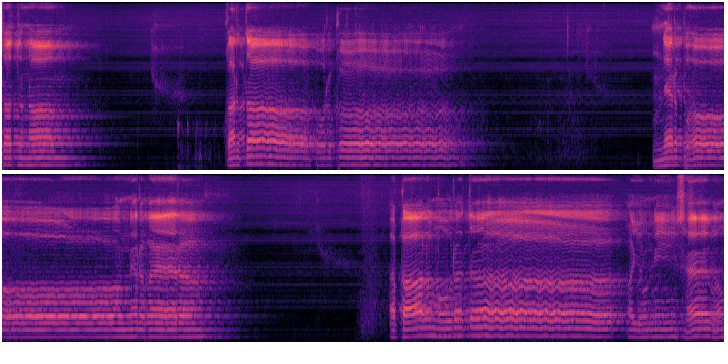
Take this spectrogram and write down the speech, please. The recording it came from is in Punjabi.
ਸਤਨਾਮ। ਕਰਤਾ ਪੁਰਖ। ਨਿਰਭਉ ਨਿਰਵੈਰ। ਅਕਾਲ ਮੂਰਤ ਅਯੁਨੀ ਸੈਭੰ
